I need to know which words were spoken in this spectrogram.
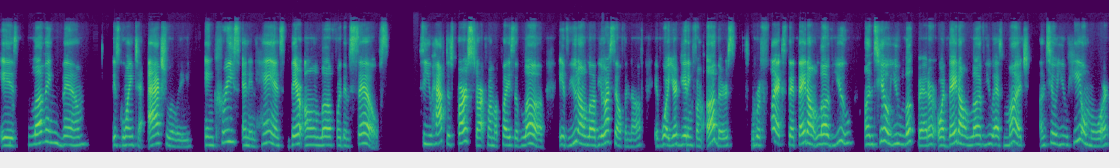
is loving them is going to actually increase and enhance their own love for themselves. So you have to first start from a place of love. If you don't love yourself enough, if what you're getting from others reflects that they don't love you until you look better or they don't love you as much until you heal more,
